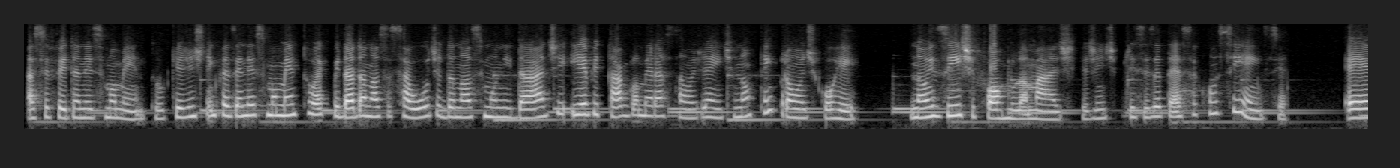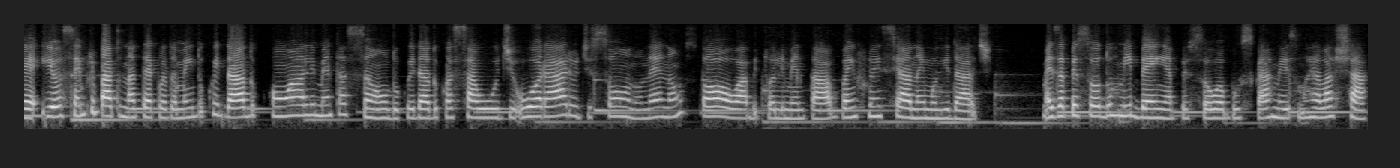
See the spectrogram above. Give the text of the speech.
a ser feita nesse momento. O que a gente tem que fazer nesse momento é cuidar da nossa saúde, da nossa imunidade e evitar aglomeração, gente. Não tem para onde correr. Não existe fórmula mágica. A gente precisa ter essa consciência. É, e eu sempre bato na tecla também do cuidado com a alimentação, do cuidado com a saúde, o horário de sono, né? Não só o hábito alimentar vai influenciar na imunidade mas a pessoa dormir bem, a pessoa buscar mesmo relaxar.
